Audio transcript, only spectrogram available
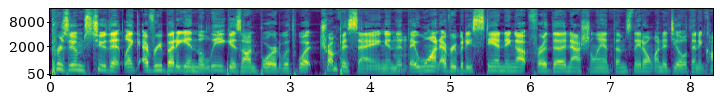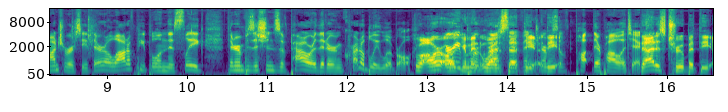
presumes too that like everybody in the league is on board with what Trump is saying, and Mm. that they want everybody standing up for the national anthems. They don't want to deal with any controversy. There are a lot of people in this league that are in positions of power that are incredibly liberal. Well, our argument was that the in terms the of po- their politics. that is true, but the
